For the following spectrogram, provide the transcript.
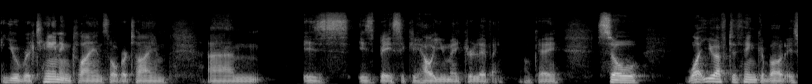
you retaining clients over time um, is is basically how you make your living okay so what you have to think about is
